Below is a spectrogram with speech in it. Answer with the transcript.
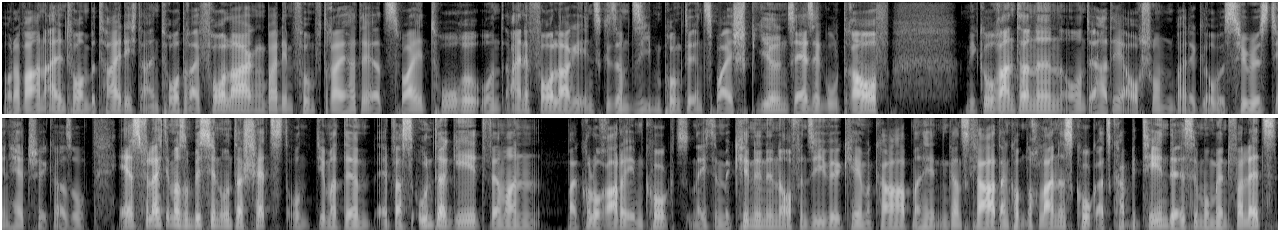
oder war an allen Toren beteiligt. Ein Tor, drei Vorlagen. Bei dem 5-3 hatte er zwei Tore und eine Vorlage. Insgesamt sieben Punkte in zwei Spielen. Sehr, sehr gut drauf. Mikko Rantanen und er hatte ja auch schon bei der Global Series den Hattrick. Also er ist vielleicht immer so ein bisschen unterschätzt und jemand, der etwas untergeht, wenn man bei Colorado eben guckt. Nathan McKinnon in der Offensive, KMK hat man hinten ganz klar. Dann kommt noch Lannis Cook als Kapitän, der ist im Moment verletzt.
